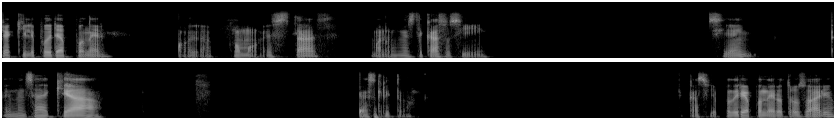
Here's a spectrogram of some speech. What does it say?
Yo aquí le podría poner, hola, ¿cómo estás? Bueno, en este caso sí, sí hay- el mensaje queda, queda escrito. En este caso yo podría poner otro usuario.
